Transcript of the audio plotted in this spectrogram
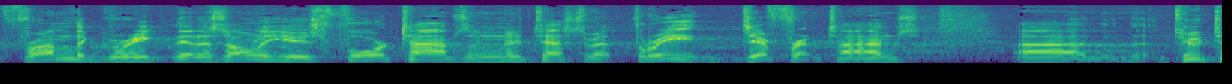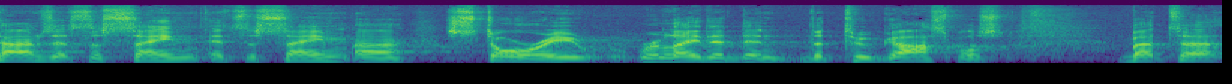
from the Greek that is only used four times in the New Testament, three different times. Uh, two times it's the same, it's the same uh, story related in the two Gospels. But uh,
